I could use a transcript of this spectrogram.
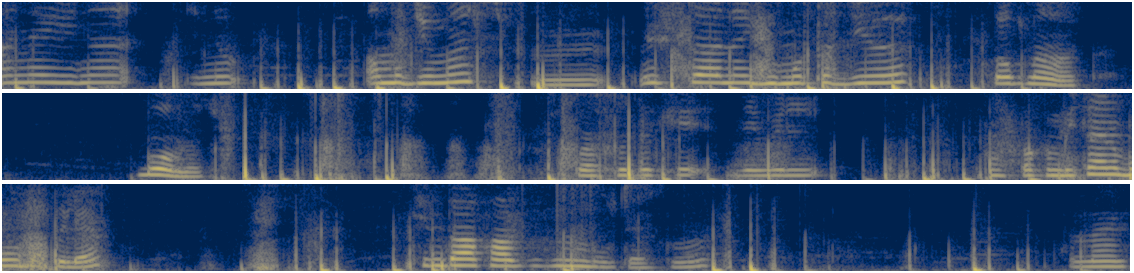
aynı yine, yine amacımız 3 tane yumurtacığı toplamak. Bu amaç. Bak şuradaki demir bakın bir tane bulduk bile. Şimdi daha fazlasını bulacağız bunu. Hemen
